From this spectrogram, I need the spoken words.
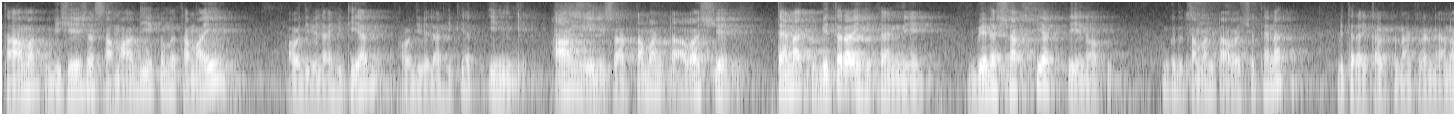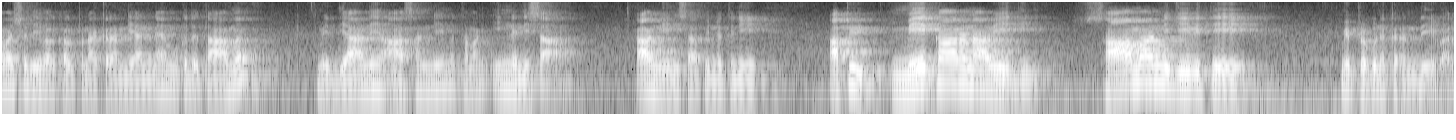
තාමත් විශේෂ සමාධියකම තමයි අවදි වෙලා හිටියත් අවදි වෙලා හිටියත් ඉන්නේ. ආන් ඒ නිසා Tamanට අවශ්‍ය තැනක් විතරයි හිතන්නේ වෙන ශක්තියක් තියෙනවා. මොකද Tamanට අවශ්‍ය තැනක් විතරයි කල්පනා කරන්නේ. අනවශ්‍ය දේවල් කල්පනා කරන්න යන්නේ මොකද තාම මේ ධානයේ ආසන්නයේම Taman ඉන්න නිසා. ආන් ඒ නිසා පින්නතුනි අපි මේ කාරණාවේදී සාමාන්‍ය ජීවිතයේ මේ ප්‍රගුණ කරන දේවල්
